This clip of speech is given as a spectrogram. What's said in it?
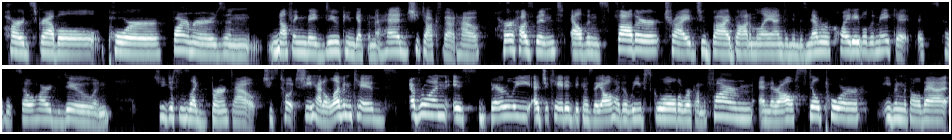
hard scrabble poor farmers and nothing they do can get them ahead. She talks about how her husband, Alvin's father, tried to buy bottom land and he was never quite able to make it. It's because it's so hard to do. And she just is like burnt out. She's told she had 11 kids everyone is barely educated because they all had to leave school to work on the farm and they're all still poor even with all that.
